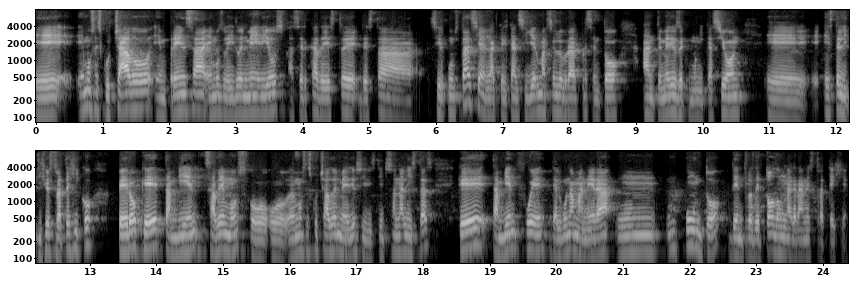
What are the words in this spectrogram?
Eh, hemos escuchado en prensa, hemos leído en medios acerca de, este, de esta circunstancia en la que el canciller Marcelo Ebrard presentó ante medios de comunicación eh, este litigio estratégico, pero que también sabemos o, hemos escuchado en medios y distintos analistas que también fue de alguna manera un, punto dentro de toda una gran estrategia.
